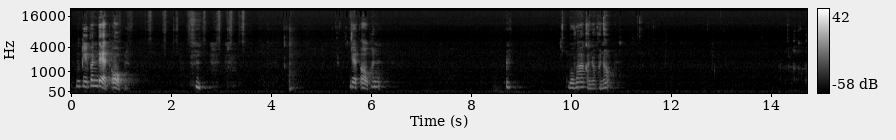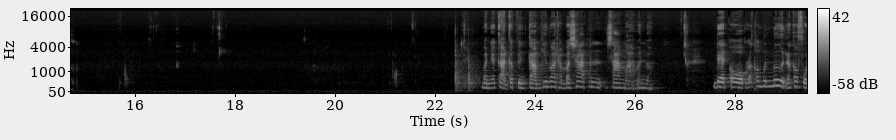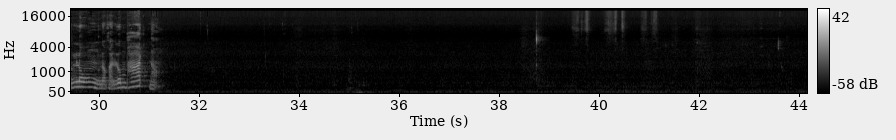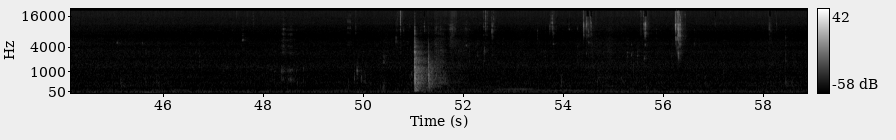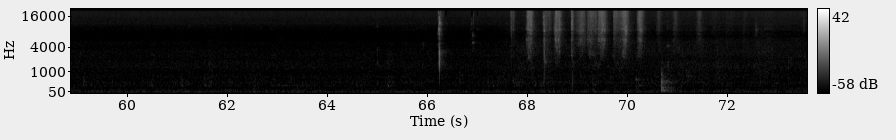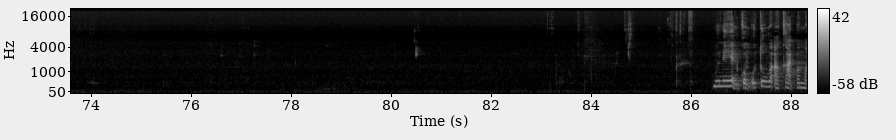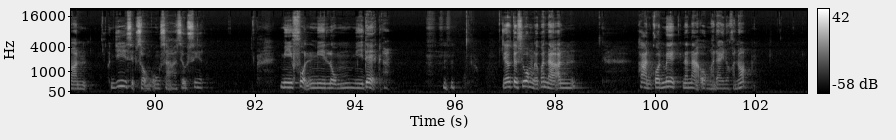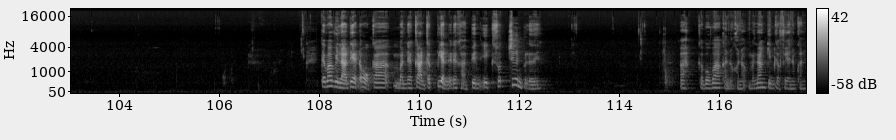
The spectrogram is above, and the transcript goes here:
เมื่อกี้เพิ่นแดดอกแดดออกเพิ่นอืมบ่ว่ากันเนาะค่ะเนาะบรรยากาศก็เป็นตามที่ว่าธรรมชาติเพิ่นสร้างมามันแบ่ แดดออกแล้วก็มืดๆแล้วก็ฝนลงเนาะค่ะลมพัดเนาะ มื้อนี้เห็นกรมอุตุว่าอากาศประมาณ 22 องศาเซลเซียส มีฝน มีลม มีแดดค่ะแล้วแต่ช่วงเดี๋ยวพะนาอันผ่านก้อนเมฆหนาๆออกมาได้เนาะค่ะเนาะแต่ว่าเวลาแดดออกก็บรรยากาศก็เปลี่ยนเลยค่ะเป็นอีกสดชื่นไปเลย ก็บ่ว่ากันเนาะค่ะเนาะมานั่งกินกาแฟนำกัน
